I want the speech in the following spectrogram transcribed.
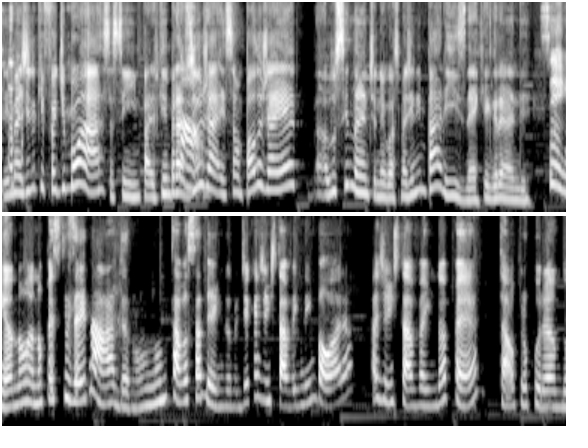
imagino que foi de boaça, assim, em Paris. Porque em Brasil Não. já, em São Paulo já é alucinante o negócio. Imagina em Paris, né? Que grande. Sim, eu não, eu não pesquisei nada, não, não tava sabendo. No dia que a gente tava indo embora, a gente tava indo a pé, tal, procurando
